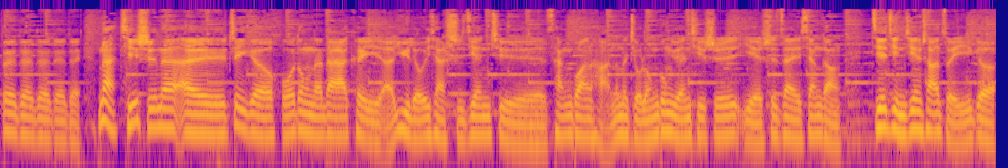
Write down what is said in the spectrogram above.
对对对对对，那其实呢，呃，这个活动呢，大家可以呃预留一下时间去参观哈。那么九龙公园其实也是在香港接近尖沙咀一个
